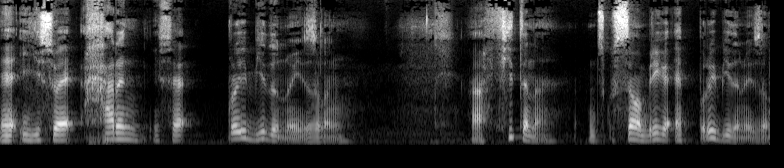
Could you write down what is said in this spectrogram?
É, e isso é haram, isso é proibido no Islã. A fitna, a discussão, a briga é proibida no Islã,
